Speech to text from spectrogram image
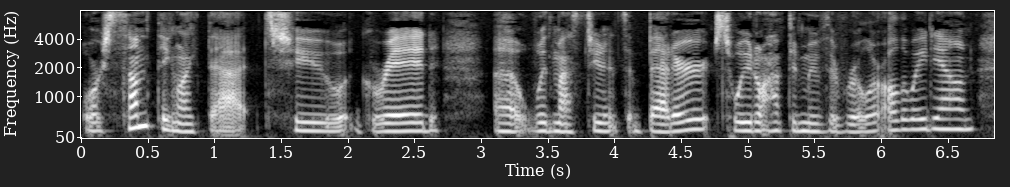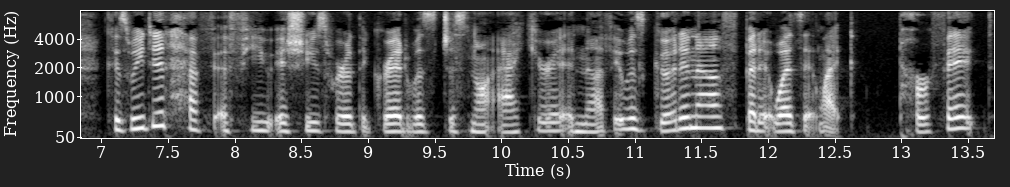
or something like that to grid uh, with my students better so we don't have to move the ruler all the way down. Because we did have a few issues where the grid was just not accurate enough. It was good enough, but it wasn't like perfect.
